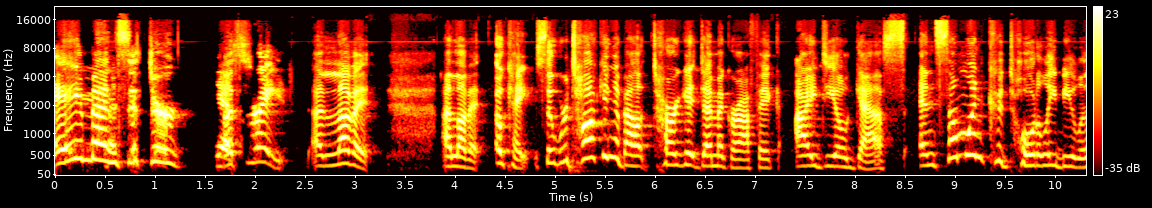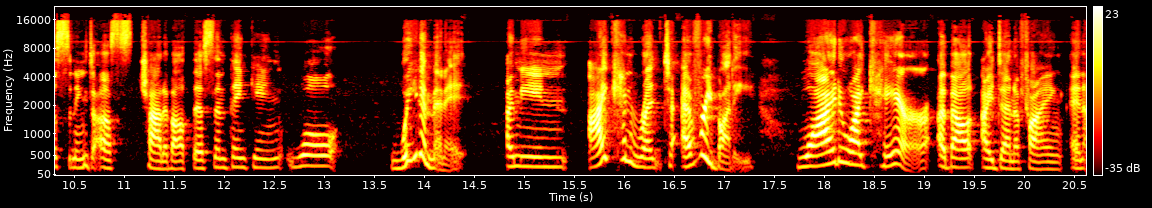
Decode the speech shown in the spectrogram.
Amen, That's, sister. Yes. That's right. I love it. I love it. Okay, so we're talking about target demographic, ideal guests, and someone could totally be listening to us chat about this and thinking, well, wait a minute. I mean, I can rent to everybody. Why do I care about identifying an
